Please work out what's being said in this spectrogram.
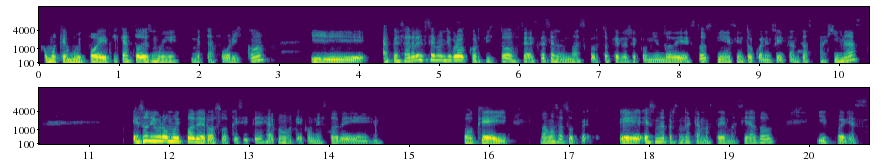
como que muy poética, todo es muy metafórico. Y a pesar de ser un libro cortito, o sea, este es el más corto que les recomiendo de estos, tiene ciento cuarenta y tantas páginas. Es un libro muy poderoso que sí te deja como que con esto de, ok, vamos a super, eh, es una persona que amaste demasiado y pues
